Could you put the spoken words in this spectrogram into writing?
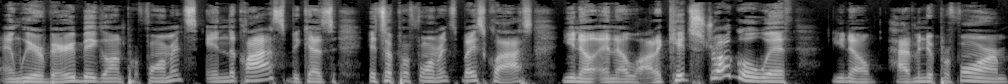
And we are very big on performance in the class because it's a performance based class you know and a lot of kids struggle with you know, having to perform,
